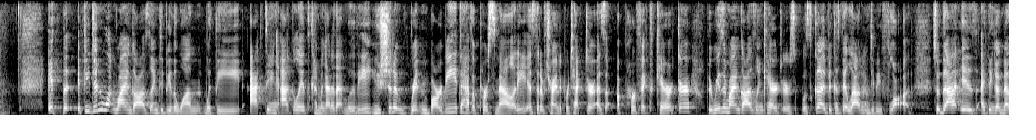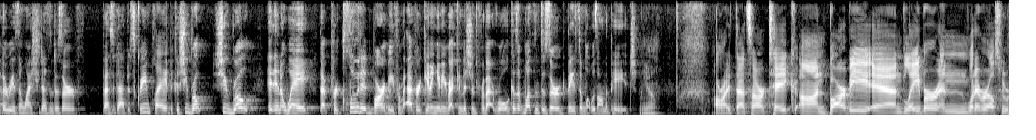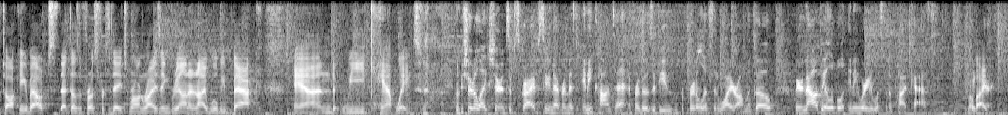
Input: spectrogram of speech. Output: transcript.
It, the, if you didn't want Ryan Gosling to be the one with the acting accolades coming out of that movie, you should have written Barbie to have a personality instead of trying to protect her as a perfect character. The reason Ryan Gosling characters was good because they allowed him to be flawed. So that is, I think, another reason why she doesn't deserve Best Adapted Screenplay because she wrote she wrote it in a way that precluded Barbie from ever getting any recognition for that role because it wasn't deserved based on what was on the page. Yeah. All right, that's our take on Barbie and labor and whatever else we were talking about. That does it for us for today. Tomorrow on Rising, Briahna and I will be back, and we can't wait Be sure to like, share, and subscribe so you never miss any content. And for those of you who prefer to listen while you're on the go, we are now available anywhere you listen to podcasts. Bye bye.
